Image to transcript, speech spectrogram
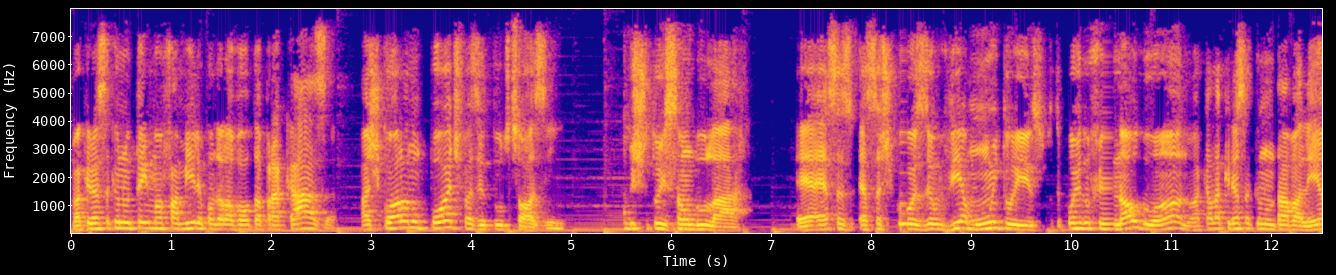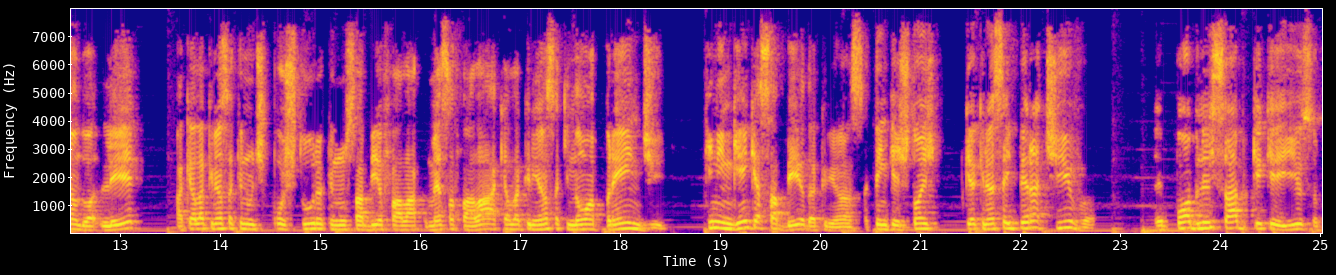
uma criança que não tem uma família quando ela volta para casa, a escola não pode fazer tudo sozinha. Substituição do lar, é, essas, essas coisas, eu via muito isso. Depois do final do ano, aquela criança que não estava lendo, lê, aquela criança que não tinha postura, que não sabia falar, começa a falar, aquela criança que não aprende, que ninguém quer saber da criança. Tem questões porque a criança é imperativa. O pobre nem sabe o que, que é isso.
